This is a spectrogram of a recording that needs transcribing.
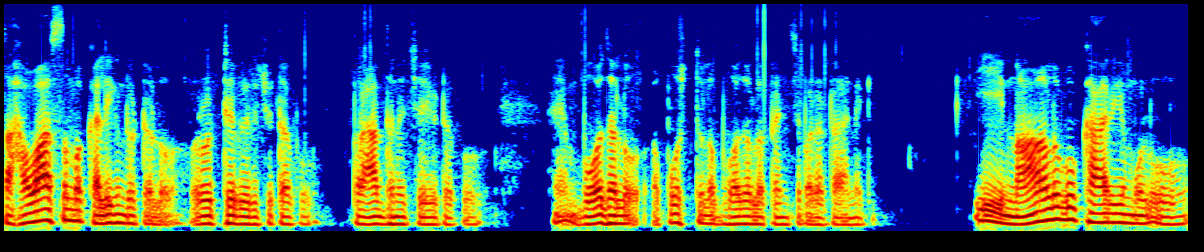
సహవాసము కలిగి రొట్టె విరుచుటకు ప్రార్థన చేయుటకు బోధలో అపోస్తుల బోధలో పెంచబడటానికి ఈ నాలుగు కార్యములు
